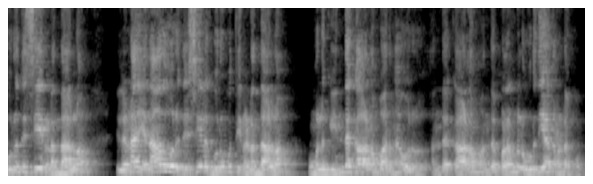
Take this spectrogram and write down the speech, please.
குரு திசையே நடந்தாலும் இல்லைன்னா ஏதாவது ஒரு திசையில் குரு புத்தி நடந்தாலும் உங்களுக்கு இந்த காலம் பாருங்கள் ஒரு அந்த காலம் அந்த பலன்கள் உறுதியாக நடக்கும்.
